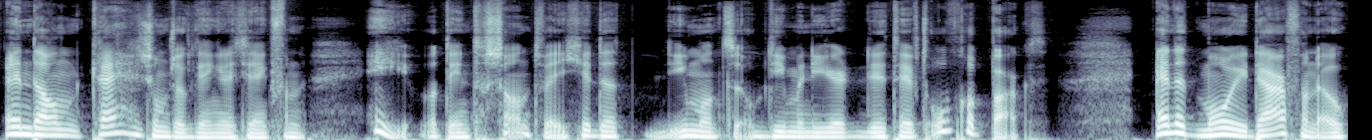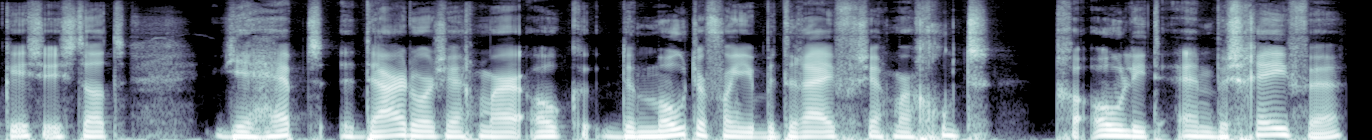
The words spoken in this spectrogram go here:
En dan krijg je soms ook dingen dat je denkt van... hé, hey, wat interessant, weet je, dat iemand op die manier dit heeft opgepakt. En het mooie daarvan ook is, is dat je hebt daardoor zeg maar ook de motor van je bedrijf zeg maar goed geolied en beschreven.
